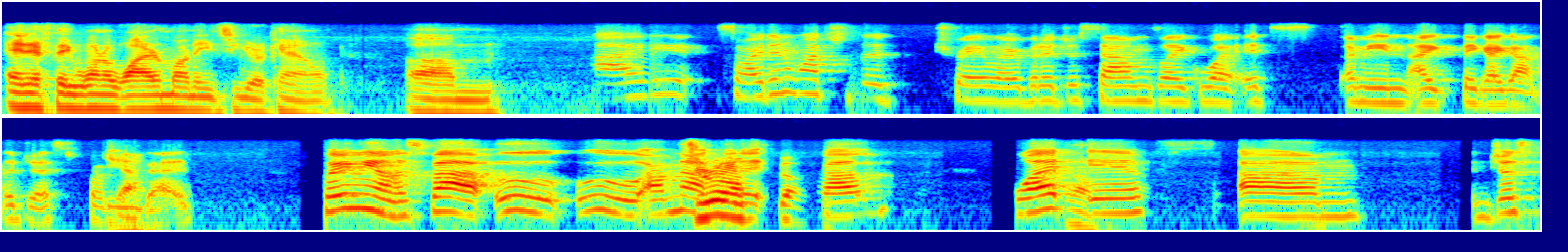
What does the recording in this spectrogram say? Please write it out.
and if they want to wire money to your account. Um, I so I didn't watch the trailer, but it just sounds like what it's. I mean, I think I got the gist from Yeah. you guys. Putting me on the spot. Ooh, ooh, I'm not good at improv. What Oh. if um just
